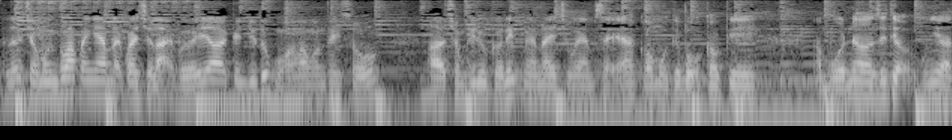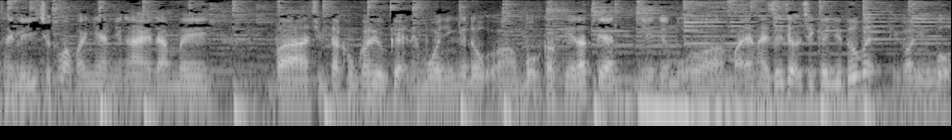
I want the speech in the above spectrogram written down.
Hello, chào mừng các bác anh em lại quay trở lại với uh, kênh youtube của Hoàng Long âm thanh số. Uh, Trong video clip ngày hôm nay chúng em sẽ có một cái bộ cao kê uh, muốn uh, giới thiệu cũng như là thanh lý cho các bác anh em những ai đam mê. Và chúng ta không có điều kiện để mua những cái độ uh, bộ cao kê đắt tiền như cái bộ mà em hay giới thiệu trên kênh youtube ấy thì có những bộ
